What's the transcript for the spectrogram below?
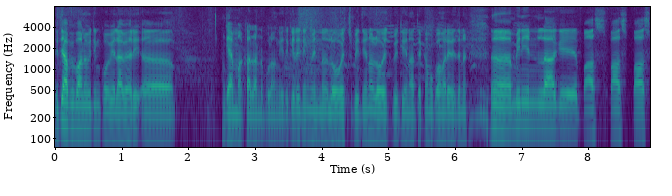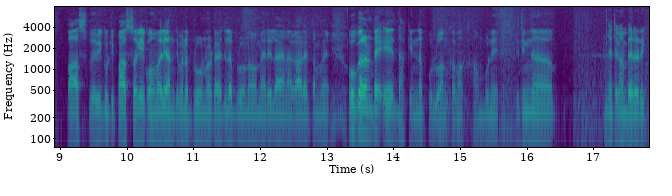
ඉති අපි බලන ඉතින් කොවෙලා හරි ගැම කලන්න පුළන් ති ඉතින් වෙන්න ලෝච් පිතියන ලෝච් පිතියන එකම කොමර වෙන මිනින්ලාගේ පස් පස් පස් පස් වෙවි ගුටි පස්සගේ කොමර අන්තිමට බ්‍රනෝට ඇදල බ්‍රනෝ මැරිලා යන කාරතම ඕගලන්ට ඒ දකින්න පුළුවන්කමක් හම්බුණේ ඉතිං එතකම් බෙරරික්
